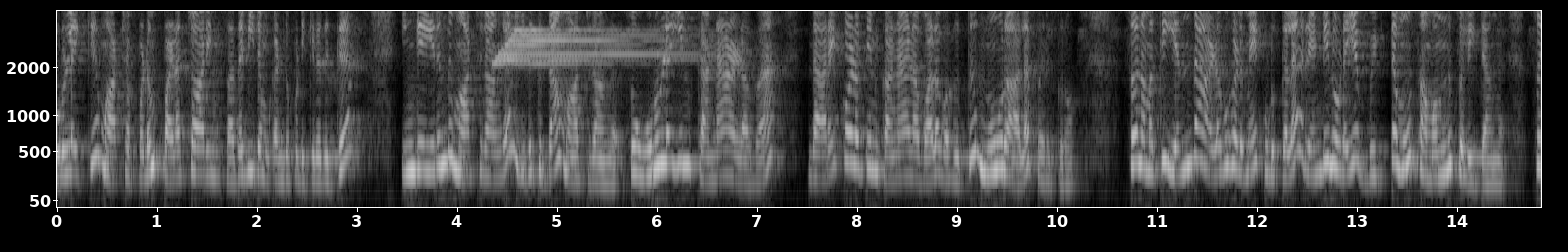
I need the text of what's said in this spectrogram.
உருளைக்கு மாற்றப்படும் பழச்சாரின் சதவீதம் கண்டுபிடிக்கிறதுக்கு இங்கே இருந்து மாற்றுறாங்க இதுக்கு தான் மாற்றுறாங்க. ஸோ உருளையின் கன அளவை இந்த அரைக்கோளத்தின் கன அளவால் வகுத்து நூறால் பெருக்கிறோம். ஸோ நமக்கு எந்த அளவுகளுமே கொடுக்கல ரெண்டினுடைய விட்டமும் சமம்னு சொல்லிட்டாங்க. ஸோ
